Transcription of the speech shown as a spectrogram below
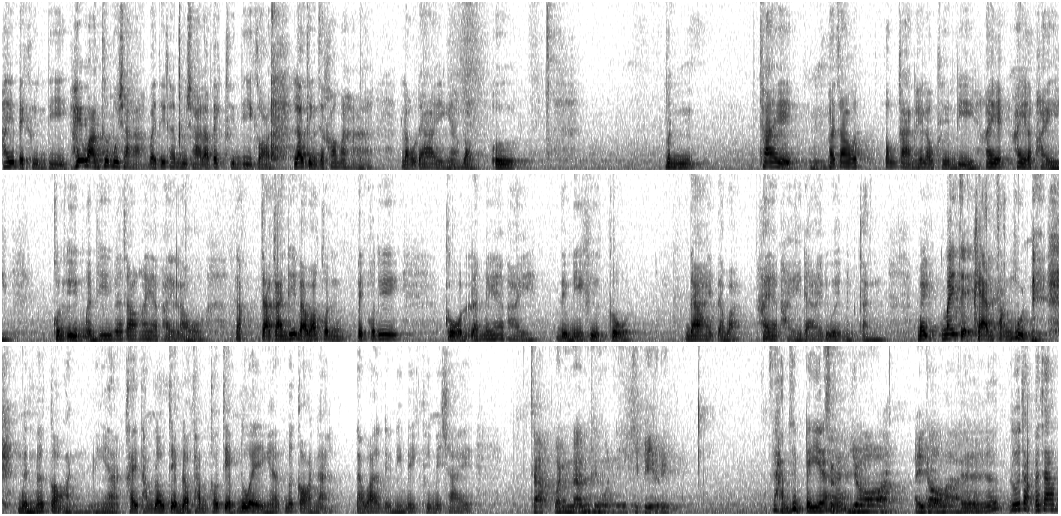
ให้ไปคืนดี ให้วางเครื่องบูชาไว้ที่ท่านบูชาแล้วไปคืนดีก่อน แล้วถึงจะเข้ามาหาเราได้อย่างเงี้ยบอกเออ มันใช่อืมพระเจ้าต้องการให้เราคืนดี ให้ให้อภัยคนอื่นเหมือนที่พระเจ้าให้อภัยเรา จากจากการที่แบบว่าคนเป็นคนที่โกรธและไม่ให้อภัย เดี๋ยวนี้คือโกรธ ได้แต่ว่าให้อภัยได้ด้วยเหมือนกัน ไม่ไม่เจ็บแค้นฝังหุ่นเหมือนเมื่อก่อนอย่างเงี้ยใครทำเราเจ็บเราทำเขาเจ็บด้วยอย่างเงี้ยเมื่อก่อนนะ แต่ว่าเดี๋ยวนี้ไม่คือไม่ใช่ จากวันนั้นถึงวันนี้กี่ปีแล้วพี่สามสิบปีแล้วสุดนะยอดไอดอลว่าเออ รู้จักพระเจ้า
